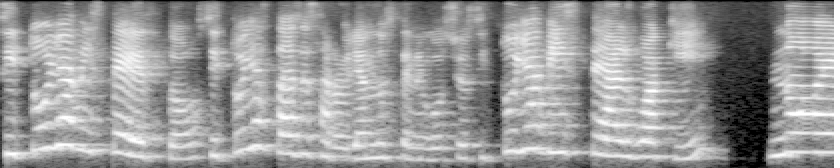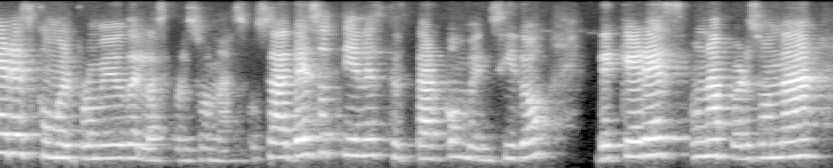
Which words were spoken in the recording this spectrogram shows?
Si tú ya viste esto, si tú ya estás desarrollando este negocio, si tú ya viste algo aquí, no eres como el promedio de las personas. O sea, de eso tienes que estar convencido, de que eres una persona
